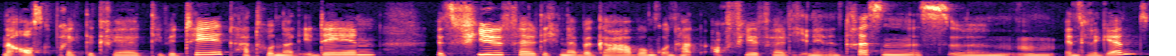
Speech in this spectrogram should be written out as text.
Eine ausgeprägte Kreativität, hat 100 Ideen, ist vielfältig in der Begabung und hat auch vielfältig in den Interessen, ist ähm, intelligent,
